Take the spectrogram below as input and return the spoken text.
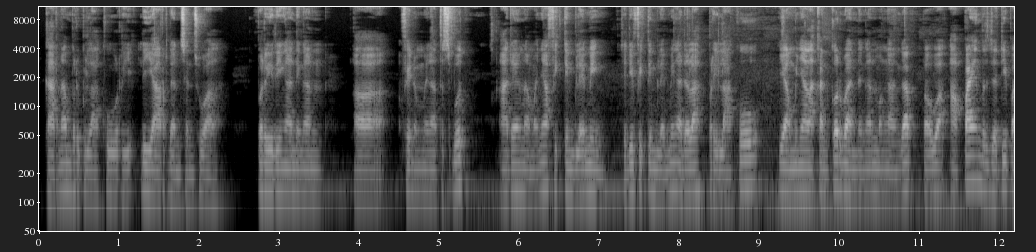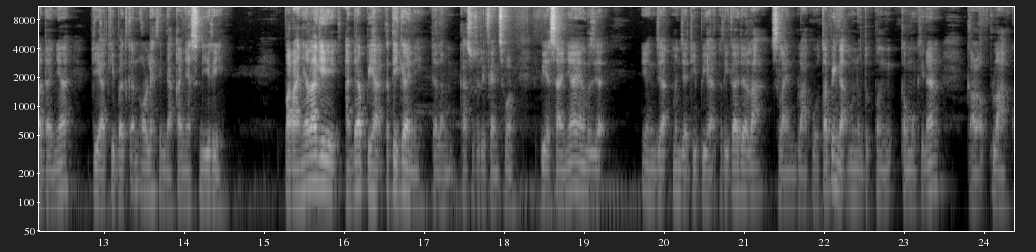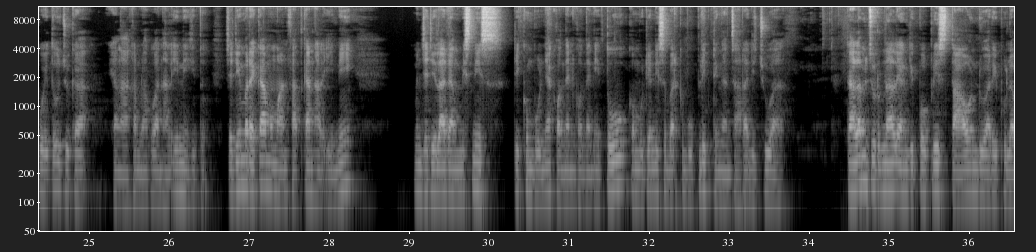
karena berperilaku liar dan sensual. Beriringan dengan uh, fenomena tersebut, ada yang namanya victim blaming. Jadi victim blaming adalah perilaku yang menyalahkan korban dengan menganggap bahwa apa yang terjadi padanya diakibatkan oleh tindakannya sendiri. Parahnya lagi, ada pihak ketiga nih dalam kasus revenge porn. Biasanya yang yang menjadi pihak ketiga adalah selain pelaku, tapi nggak menutup kemungkinan kalau pelaku itu juga yang akan melakukan hal ini gitu. Jadi mereka memanfaatkan hal ini menjadi ladang bisnis dikumpulnya konten-konten itu kemudian disebar ke publik dengan cara dijual. Dalam jurnal yang dipublis tahun 2018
